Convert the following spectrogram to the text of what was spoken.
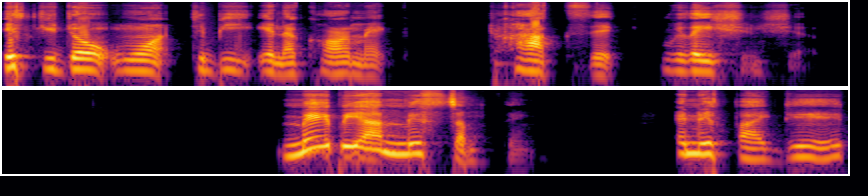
if you don't want to be in a karmic, toxic relationship. Maybe I missed something. And if I did,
